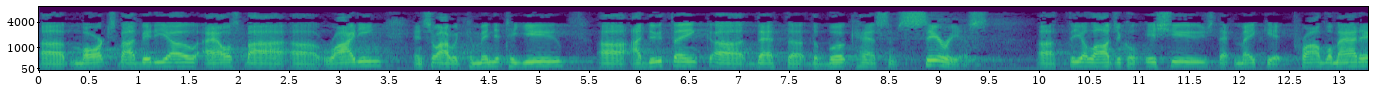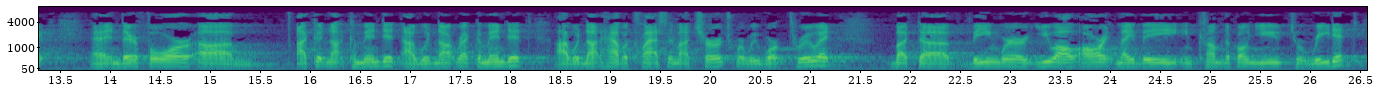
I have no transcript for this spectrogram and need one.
uh, Mark's by video, Al's by uh, writing, and so I would commend it to you. Uh, I do think uh, that the, the book has some serious uh, theological issues that make it problematic, and therefore um, I could not commend it. I would not recommend it. I would not have a class in my church where we work through it. But uh, being where you all are, it may be incumbent upon you to read it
